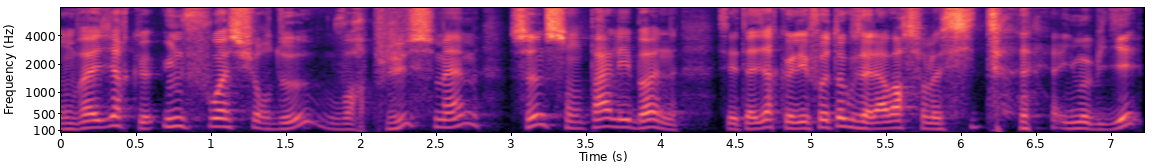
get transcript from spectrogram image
on va dire qu'une fois sur deux, voire plus même, ce ne sont pas les bonnes. C'est-à-dire que les photos que vous allez avoir sur le site immobilier,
